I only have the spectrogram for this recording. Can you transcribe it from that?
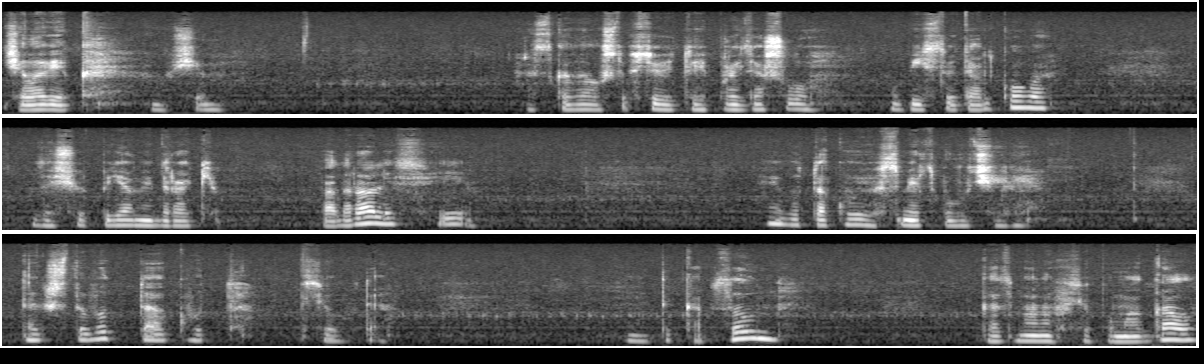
человек. В общем, рассказал, что все это и произошло. Убийство Талькова за счет пьяной драки. Подрались и и вот такую смерть получили. Так что вот так вот все, да. И Кобзон. Газманов все помогал,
